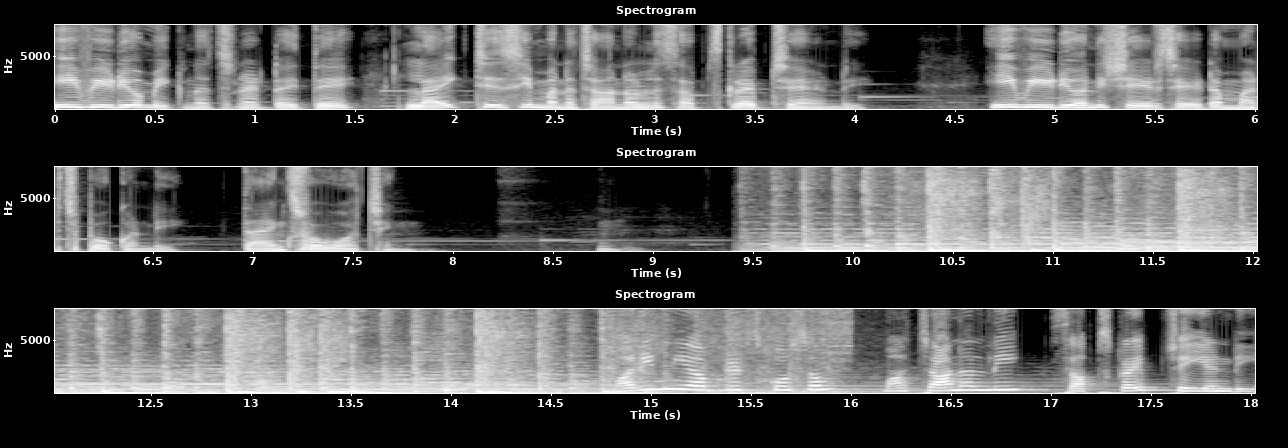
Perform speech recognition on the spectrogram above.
ఈ వీడియో మీకు నచ్చినట్టయితే లైక్ చేసి మన ఛానల్ని సబ్స్క్రైబ్ చేయండి. ఈ వీడియోని షేర్ చేయడం మర్చిపోకండి. Thanks for watching. మరిన్ని అప్డేట్స్ కోసం మా ఛానల్ని సబ్స్క్రైబ్ చేయండి.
